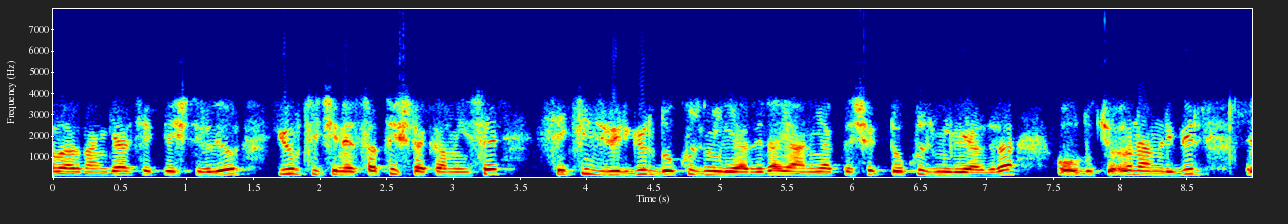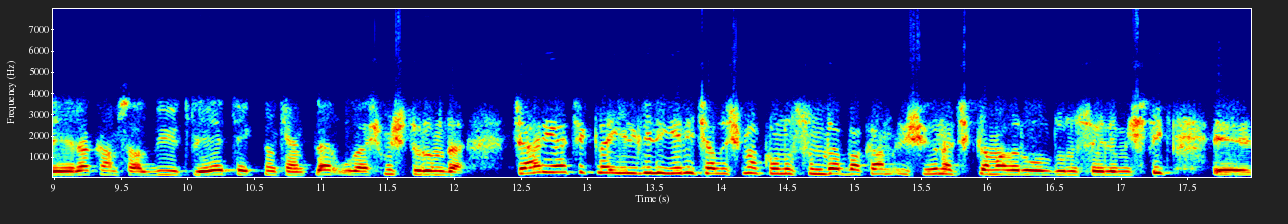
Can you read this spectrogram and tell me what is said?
buralardan gerçekleştiriliyor. Yurt içine satış rakamı ise 8,9 milyar lira yani yaklaşık 9 milyar lira oldukça önemli bir e, rakamsal büyüklüğe teknokentler ulaşmış durumda. Cari açıkla ilgili yeni çalışma konusunda Bakan Işık'ın açıklamaları olduğunu söylemiştik. E,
